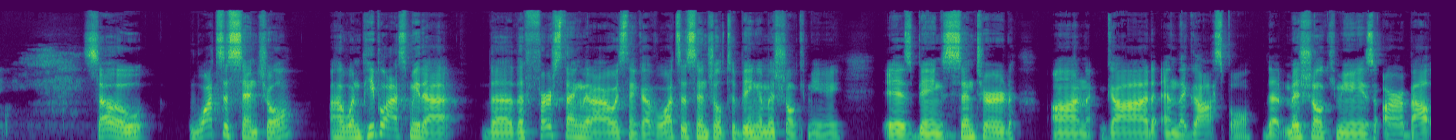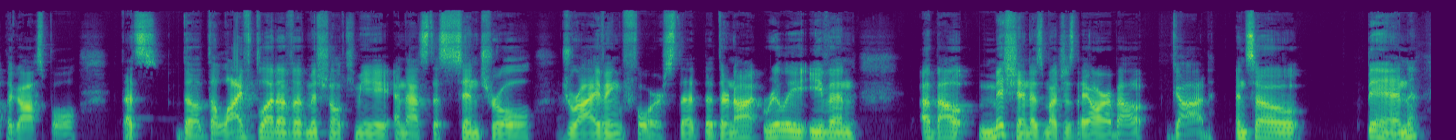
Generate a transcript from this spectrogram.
So, what's essential? Uh, when people ask me that, the the first thing that I always think of, what's essential to being a missional community, is being centered on God and the gospel. That missional communities are about the gospel. That's the the lifeblood of a missional community, and that's the central driving force. That that they're not really even about mission as much as they are about God. And so, Ben,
